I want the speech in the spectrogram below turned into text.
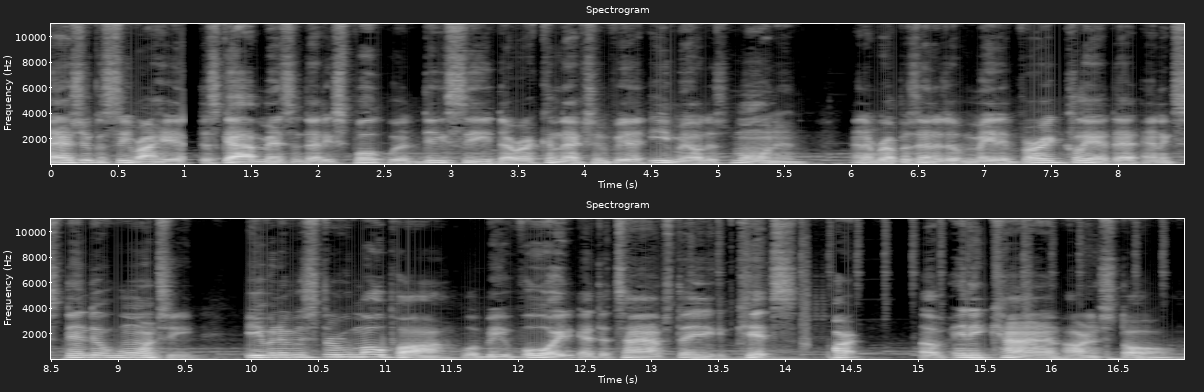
Now, as you can see right here, this guy mentioned that he spoke with DC Direct Connection via email this morning, and a representative made it very clear that an extended warranty even if it's through Mopar, will be void at the time stage kits part of any kind are installed.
